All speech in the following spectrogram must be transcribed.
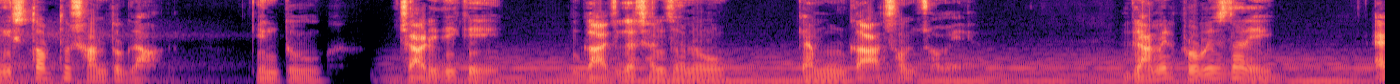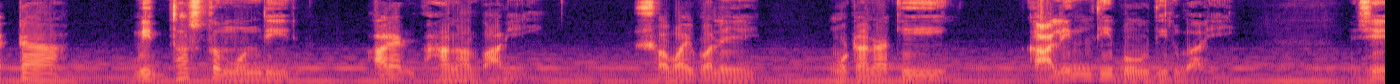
নিস্তব্ধ শান্ত গ্রাম, কিন্তু চারিদিকে গাছগাছালি যেন কেমন গা ছমছমে। গ্রামের প্রবেশদ্বারে একটা বিধ্বস্ত মন্দির আর এক ভাঙা বাড়ি। সবাই বলে, ওটা নাকি কালিন্দী বৌদির বাড়ি, যে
